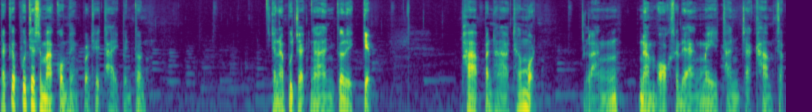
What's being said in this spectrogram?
และก็พุทธสมาคมแห่งประเทศไทยเป็นต้น คณะผู้จัดงานก็เลยเก็บ ภาพปัญหาทั้งหมด หลังนำออกแสดงไม่ทันจะข้ามสัป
